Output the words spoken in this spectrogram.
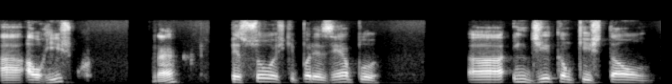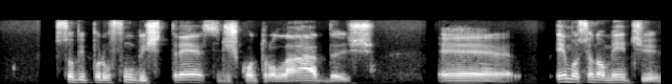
a, ao risco, né? Pessoas que, por exemplo, uh, indicam que estão sob profundo estresse, descontroladas, é, emocionalmente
